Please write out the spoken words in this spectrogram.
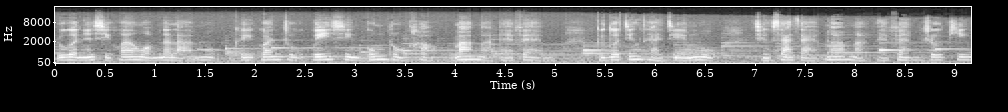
如果您喜欢我们的栏目，可以关注微信公众号“妈妈 FM”，更多精彩节目，请下载“妈妈 FM” 收听。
